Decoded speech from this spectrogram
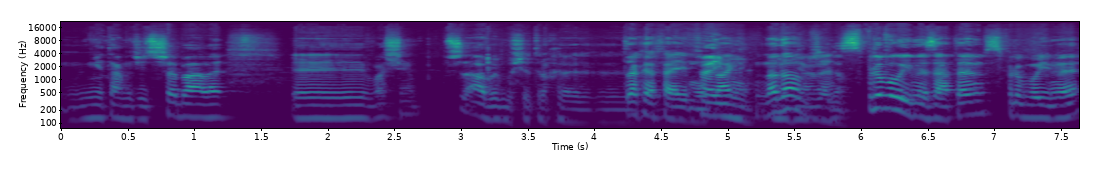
nie tam, gdzie trzeba, ale e, właśnie przydałoby mu się trochę e, Trochę fejmu, tak? No pewnianego. dobrze, spróbujmy zatem, spróbujmy.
